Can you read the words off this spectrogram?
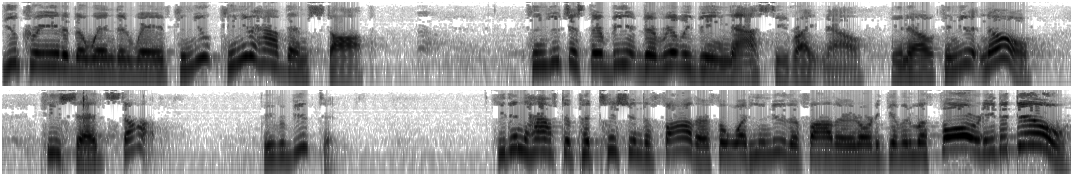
you created the wind and wave. Can you, can you have them stop? Can you just, they're, be, they're really being nasty right now. You know, can you? No. He said, Stop. He rebuked it. He didn't have to petition the Father for what he knew the Father had already given him authority to do.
